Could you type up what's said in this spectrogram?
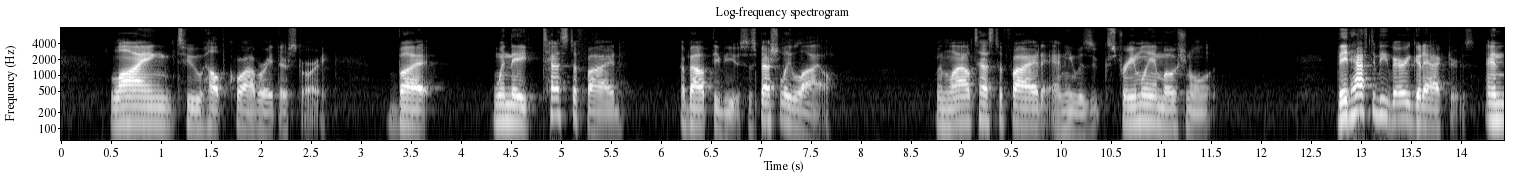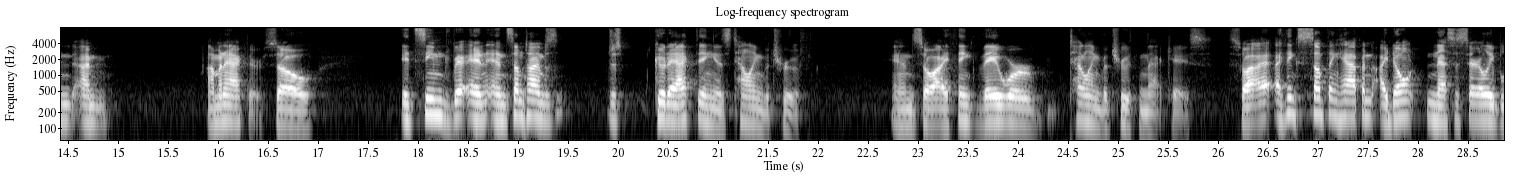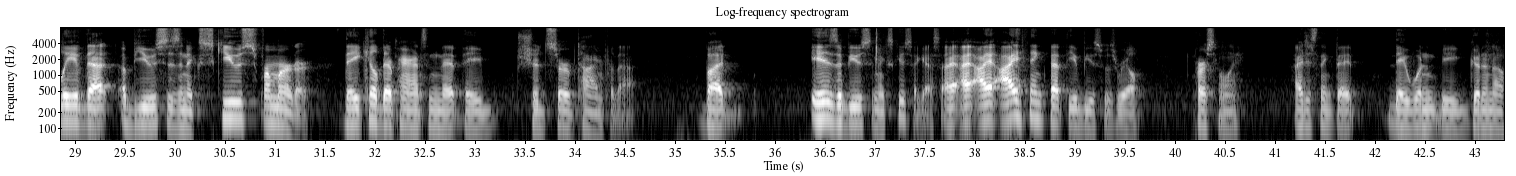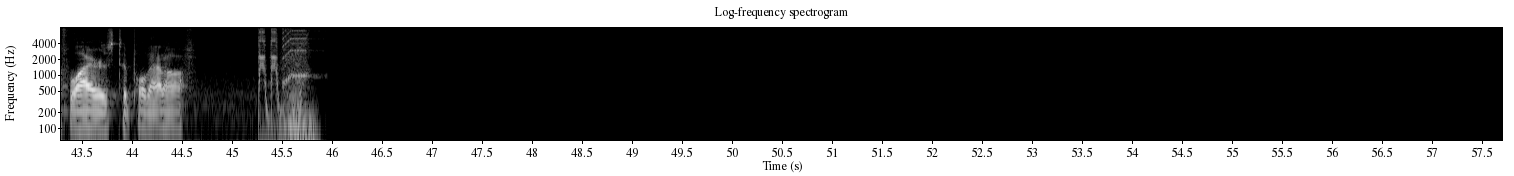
lying to help corroborate their story. But when they testified about the abuse, especially Lyle, when Lyle testified and he was extremely emotional, they'd have to be very good actors. And I'm I'm an actor, so it seemed very, and, and sometimes just good acting is telling the truth. And so I think they were telling the truth in that case. So I, I think something happened. I don't necessarily believe that abuse is an excuse for murder. They killed their parents and that they should serve time for that. But is abuse an excuse, I guess? I, I, I think that the abuse was real, personally. I just think that they wouldn't be good enough liars to pull that off.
